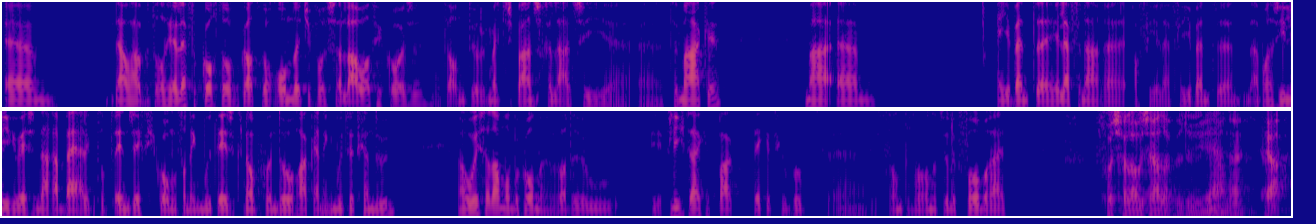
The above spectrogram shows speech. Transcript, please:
Ehm, nou, we hebben het er al heel even kort over gehad waarom dat je voor Salau had gekozen. Dat had natuurlijk met je Spaanse relatie eh, eh, te maken. Maar, ehm, en je bent eh, heel even naar, eh, of heel even, je bent eh, naar Brazilië geweest en daar ben je eigenlijk tot inzicht gekomen van ik moet deze knop gewoon doorhakken en ik moet dit gaan doen. Maar hoe is dat allemaal begonnen? Wat, hoe, vliegtuig gepakt, ticket geboekt, van tevoren natuurlijk voorbereid. Voor Salo zelf bedoel je Ja. dan, hè? Ja.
